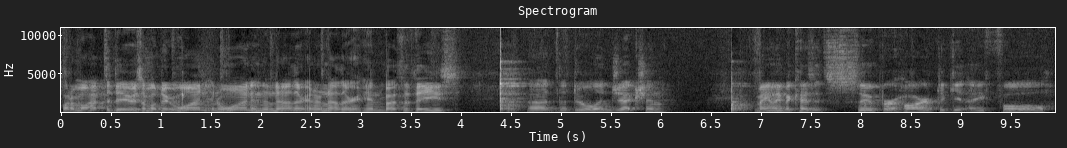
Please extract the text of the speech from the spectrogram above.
what I'm gonna have to do is I'm gonna do one and one and another and another in both of these uh, the dual injection mainly because it's super hard to get a full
